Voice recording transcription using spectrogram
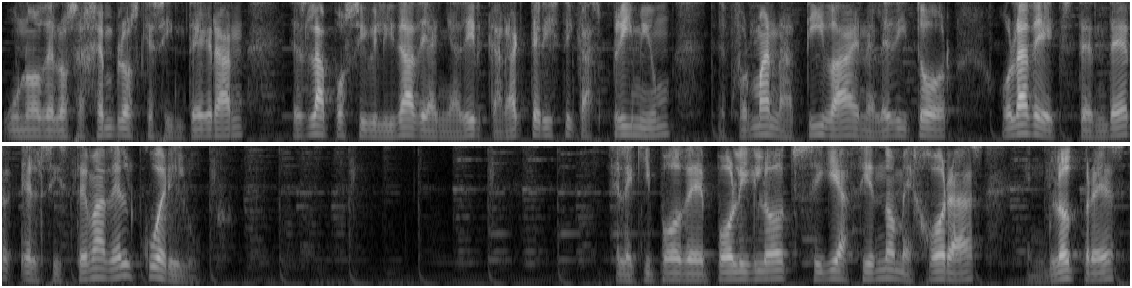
Uno de los ejemplos que se integran es la posibilidad de añadir características premium de forma nativa en el editor o la de extender el sistema del query loop. El equipo de Polyglot sigue haciendo mejoras en GlotPress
